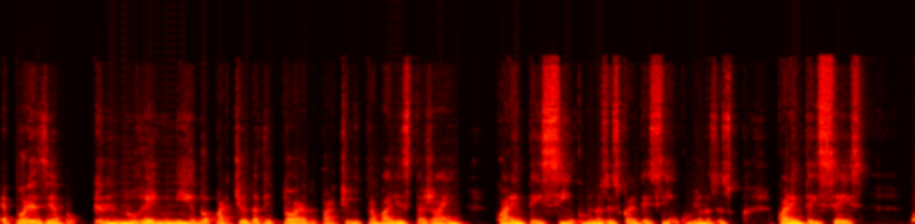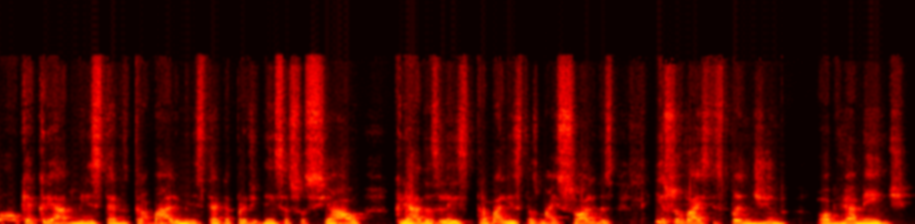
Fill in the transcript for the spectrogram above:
É, por exemplo, no Reino Unido, a partir da vitória do Partido Trabalhista já em 45, 1945, 1946, Bom, que é criado o Ministério do Trabalho, o Ministério da Previdência Social, criadas leis trabalhistas mais sólidas, isso vai se expandindo, obviamente,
